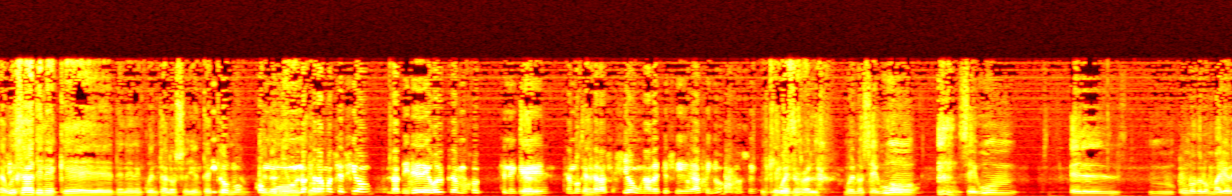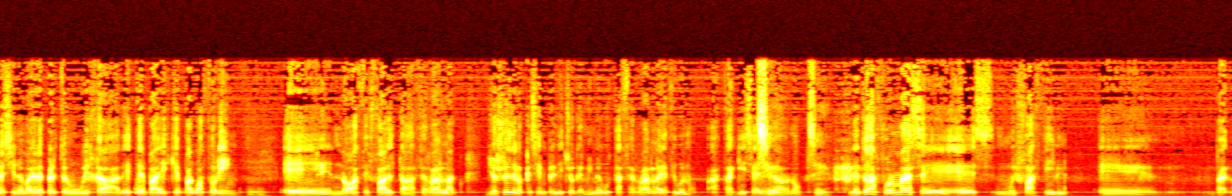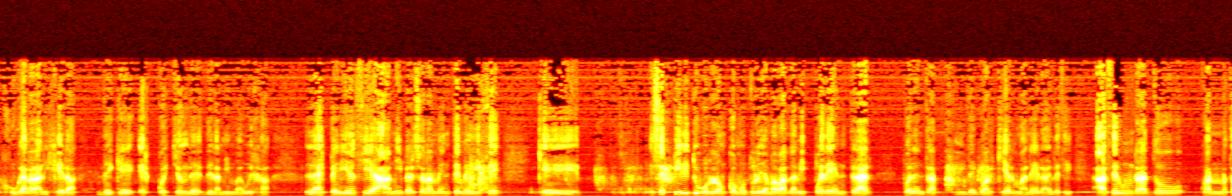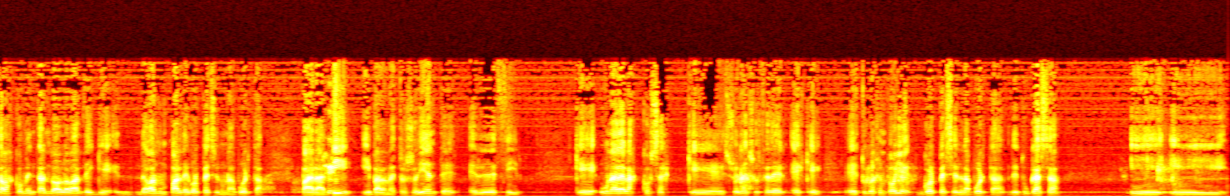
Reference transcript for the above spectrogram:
La Ouija tiene que tener en cuenta los oyentes Y que, como, no, que como no es ningún no cerramos sesión, la tiré de golpe, a lo mejor tiene que, Claro, tenemos que claro. cerrar sesión una vez que se hace, ¿no? No sé. Es que hay Bueno. que cerrarla. Bueno, según, según el, mm, uno de los mayores, si no el mayor experto en Ouija de este país, que es Paco Azorín, eh, no hace falta cerrarla. Yo soy de los que siempre he dicho que a mí me gusta cerrarla y decir, bueno, hasta aquí se ha Sí, llegado, ¿no? Sí. De todas formas, eh, es muy fácil eh, jugar a la ligera de que es cuestión de, de la misma Ouija. La experiencia a mí personalmente me dice que ese espíritu burlón, como tú le llamabas, David, puede entrar, puede entrar de cualquier manera. Es decir, hace un rato, cuando nos estabas comentando, hablabas de que daban un par de golpes en una puerta. Para Sí. ti y para nuestros oyentes, es de decir que una de las cosas que suelen suceder es que eh, tú, por ejemplo, oyes golpes en la puerta de tu casa y, y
